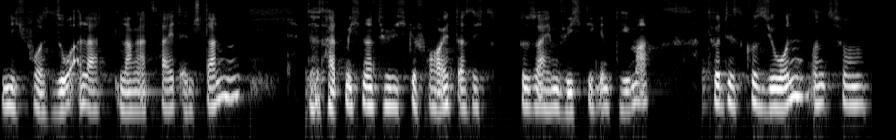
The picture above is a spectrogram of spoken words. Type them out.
nicht vor so aller, langer Zeit entstanden. Das hat mich natürlich gefreut, dass ich zu seinem wichtigen Thema zur Diskussion und zum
